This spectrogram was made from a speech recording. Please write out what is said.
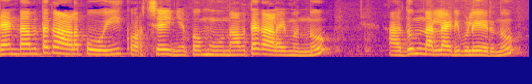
രണ്ടാമത്തെ കാള പോയി കുറച്ച് കഴിഞ്ഞപ്പോൾ മൂന്നാമത്തെ കാളയും വന്നു. അതും നല്ല അടിപൊളിയായിരുന്നു.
